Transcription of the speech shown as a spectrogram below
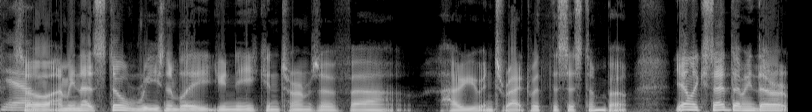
Yeah. So I mean, that's still reasonably unique in terms of uh, how you interact with the system, but yeah, like I said, I mean there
